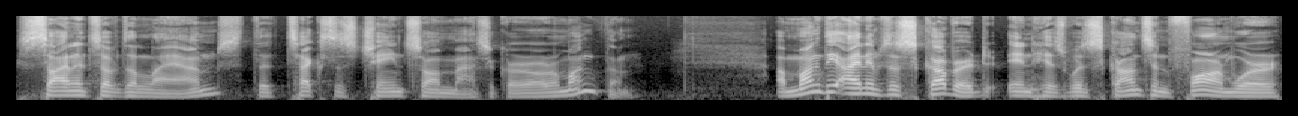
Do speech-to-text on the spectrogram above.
Silence of the Lambs, the Texas Chainsaw Massacre are among them. Among the items discovered in his Wisconsin farm were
